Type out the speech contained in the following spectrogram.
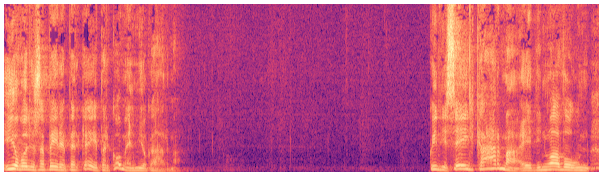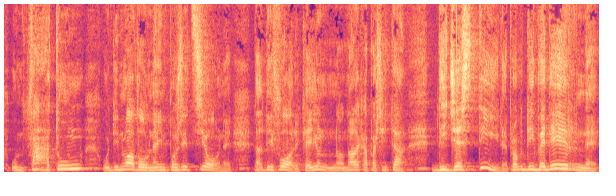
Io voglio sapere perché e per come è il mio karma. Quindi se il karma è di nuovo un, un fatum, di nuovo una imposizione dal di fuori che io non ho la capacità di gestire, proprio di vederne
